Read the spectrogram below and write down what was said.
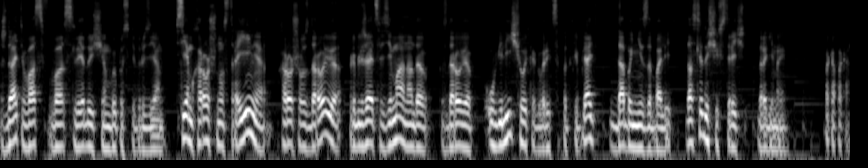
ждать вас в следующем выпуске, друзья. Всем хорошего настроения, хорошего здоровья. Приближается зима, надо здоровье увеличивать, как говорится, подкреплять, дабы не заболеть. До следующих встреч, дорогие мои. Пока-пока.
